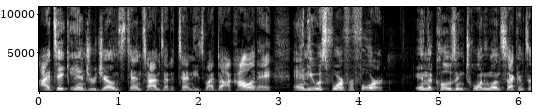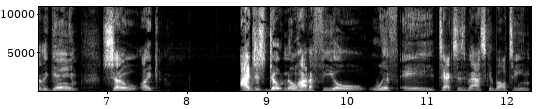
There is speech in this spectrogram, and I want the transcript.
I take Andrew Jones 10 times out of 10. He's my Doc Holliday and he was 4 for 4 in the closing 21 seconds of the game. So like I just don't know how to feel with a Texas basketball team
